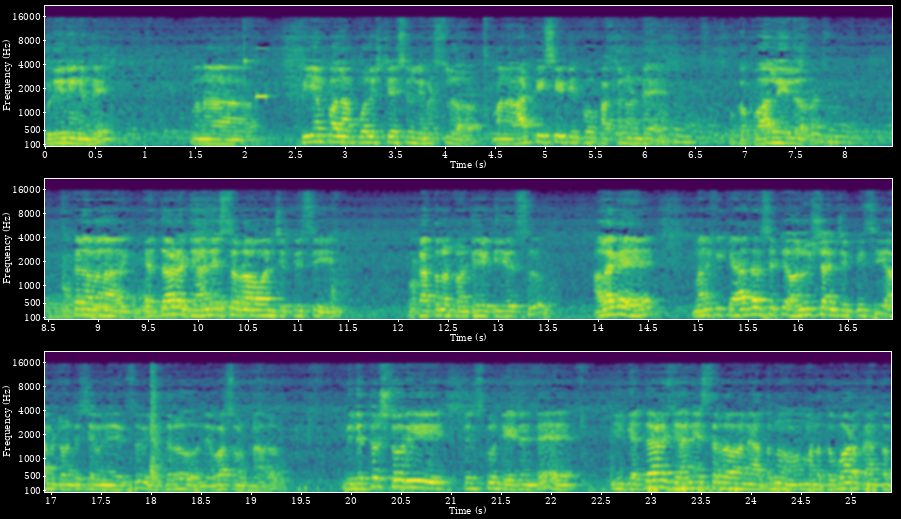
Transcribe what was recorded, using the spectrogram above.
గుడ్ ఈవినింగ్ అండి. మన పిఎం పాలెం పోలీస్ స్టేషన్ లిమిట్స్లో మన ఆర్టీసీ డిపో పక్కనుండే ఒక కాలనీలో ఇక్కడ మన గెద్దాడ జ్ఞానేశ్వరరావు అని చెప్పేసి ఒక అతను ట్వంటీ ఎయిట్ ఇయర్స్. అలాగే మనకి కేదార్ శెట్టి అనుష అని చెప్పేసి ఆమె ట్వంటీ సెవెన్ ఇయర్స్. వీళ్ళిద్దరూ నివాసం ఉంటున్నారు. వీళ్ళిద్దరు స్టోరీ తెలుసుకుంటే ఏంటంటే ఈ గెద్దాడ జ్ఞానేశ్వరరావు అనే అతను మన దువ్వాడ ప్రాంతం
